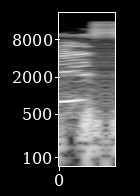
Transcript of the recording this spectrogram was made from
office.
